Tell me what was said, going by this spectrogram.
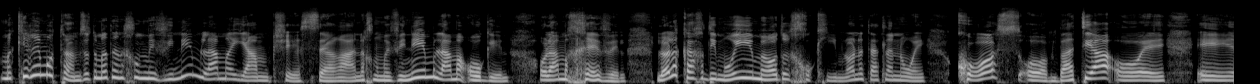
מכירים אותם. זאת אומרת, אנחנו מבינים למה ים כשיש סערה, אנחנו מבינים למה עוגן, או למה חבל. לא לקח דימויים מאוד רחוקים, לא נתת לנו אה, כוס, או אמבטיה, או אה, אה,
